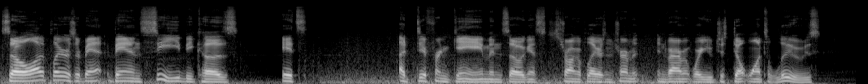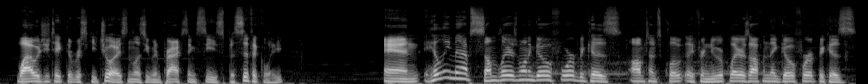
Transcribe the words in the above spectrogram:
So a lot of players are ban banned C because it's a different game, and so against stronger players in a tournament environment where you just don't want to lose, why would you take the risky choice unless you've been practicing C specifically? And hilly maps, some players want to go for because oftentimes, like for newer players, often they go for it because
